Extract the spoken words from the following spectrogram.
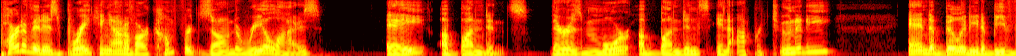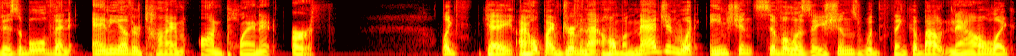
part of it is breaking out of our comfort zone to realize A, abundance. There is more abundance in opportunity and ability to be visible than any other time on planet Earth. Like, okay, I hope I've driven that home. Imagine what ancient civilizations would think about now. Like,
